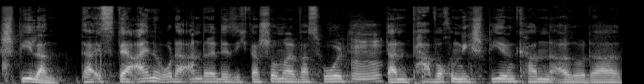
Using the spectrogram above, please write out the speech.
Spielern da ist der eine oder andere, der sich da schon mal was holt, mhm. dann ein paar Wochen nicht spielen kann. Also da,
